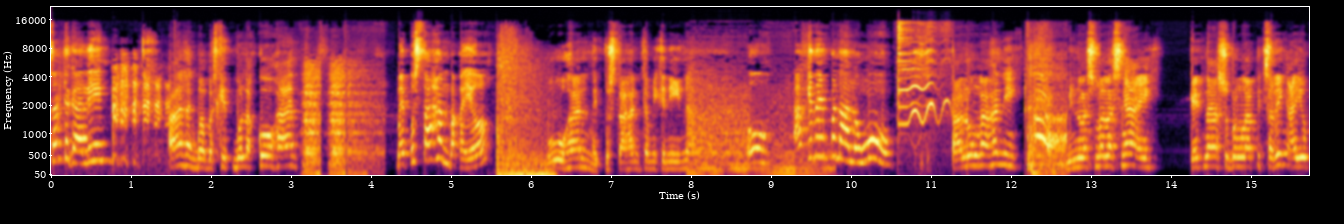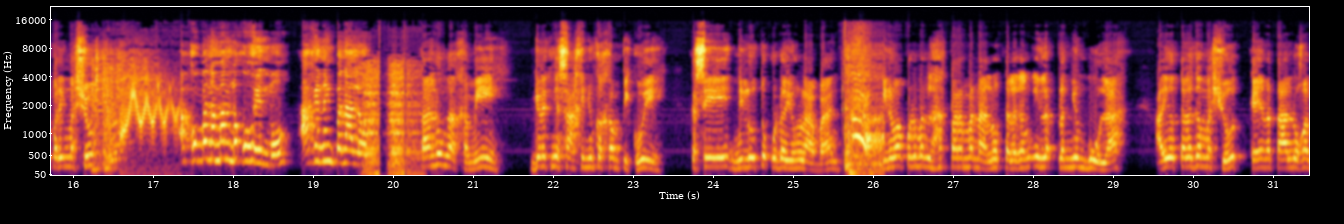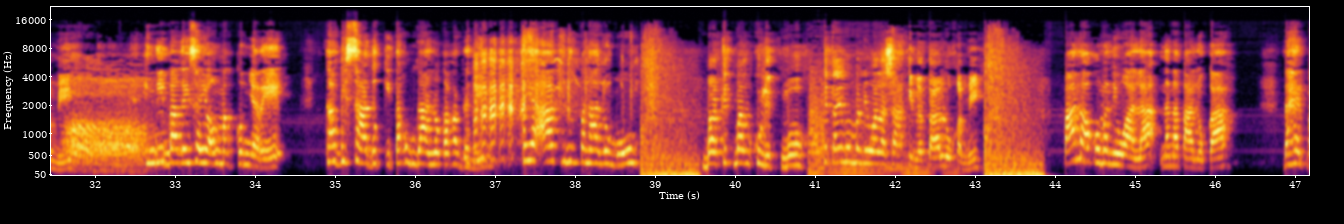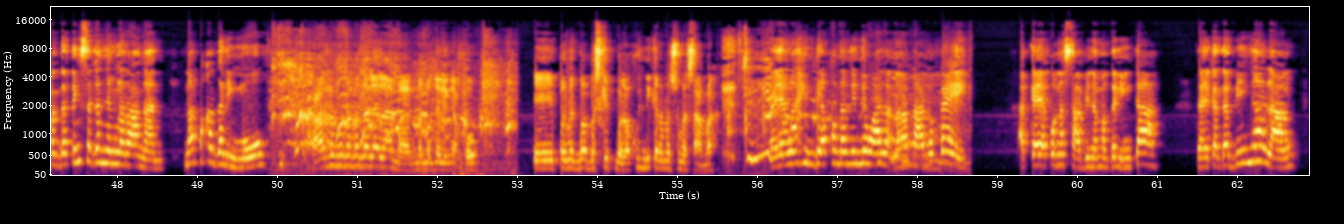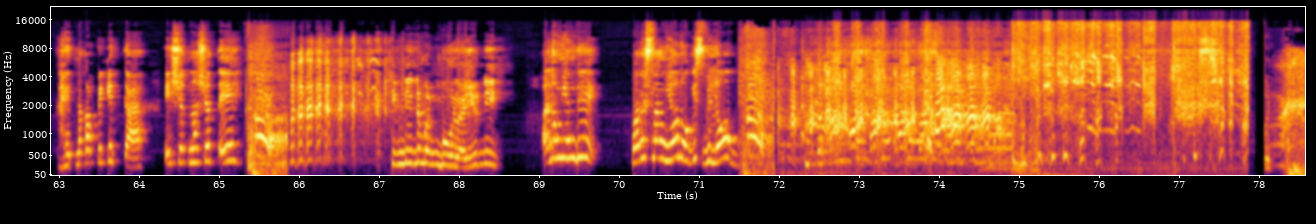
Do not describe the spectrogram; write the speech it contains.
Saan ka galing? Ah, nagbabasketball ako, Han. May pustahan ba kayo? Oo, Han. May pustahan kami kanina. Oh, akin na yung panalo mo. Talo nga, Han, eh. Minalas-malas nga, eh. Kahit na sobrang lapit sa ring, ayaw pa rin ma-shoot. Ako ba naman lokohin mo? Akin na yung panalo. Talo nga kami. Galit nga sa akin yung kakampi ko, eh. Kasi niluto ko daw yung laban. Ginawa ko naman lahat para manalo. Talagang ilap lang yung bola. Ayaw talaga ma-shoot, kaya natalo kami. Hindi bagay sa'yo ang magkunyari. Kabisado kita kung gaano ka kagaling. Kaya akin ang panalo mo. Bakit ba ang kulit mo? Bakit mo maniwala sa akin na talo kami? Paano ako maniwala na natalo ka? Dahil pagdating sa ganyang larangan, napakagaling mo. Paano mo naman nalalaman na magaling ako? Eh, pag nagbabasketball ako, hindi ka naman sumasama. Kaya nga hindi ako naniniwala na natalo ka eh. At kaya ko nasabi na magaling ka. Dahil kagabi nga lang, kahit nakapikit ka, eh shoot na shoot eh. Hindi naman bola yun eh. Anong hindi? Pares lang yun, hugis bilog.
